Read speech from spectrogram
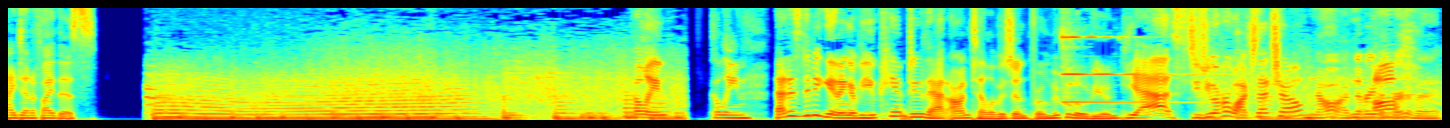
identify this. Colleen, Colleen. that is the beginning of You Can't Do That on television from Nickelodeon. Yes. Did you ever watch that show? No, I've never even Oh. heard of it.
